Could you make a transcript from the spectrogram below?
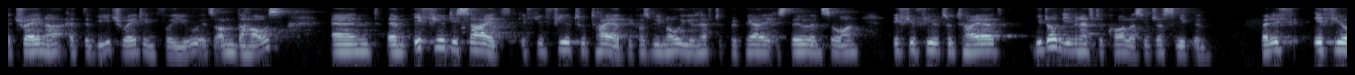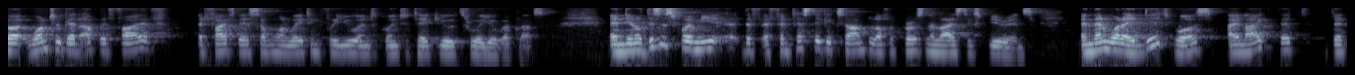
a trainer at the beach waiting for you. It's on the house. And um, if you decide, if you feel too tired, because we know you have to prepare still and so on, if you feel too tired, you don't even have to call us you just sleep in. But if if you want to get up at five at five there's someone waiting for you and going to take you through a yoga class. And you know this is for me a fantastic example of a personalized experience. And then what i did was i liked that that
